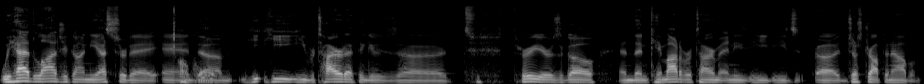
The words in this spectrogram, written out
We had Logic on yesterday, Oh, and um, he, he he retired. I think it was uh, two, three years ago, and then came out of retirement, and he, he he's uh, just dropped an album.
